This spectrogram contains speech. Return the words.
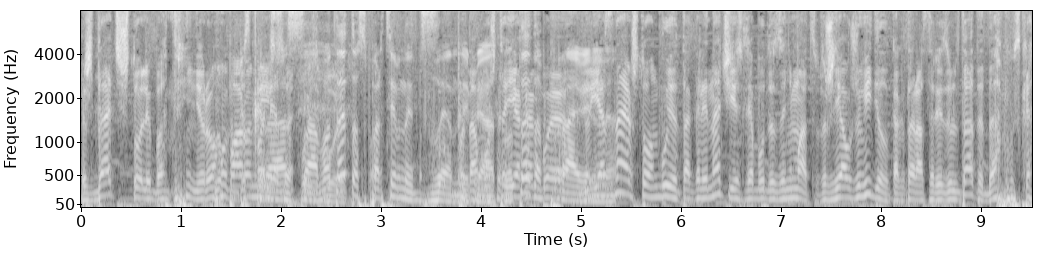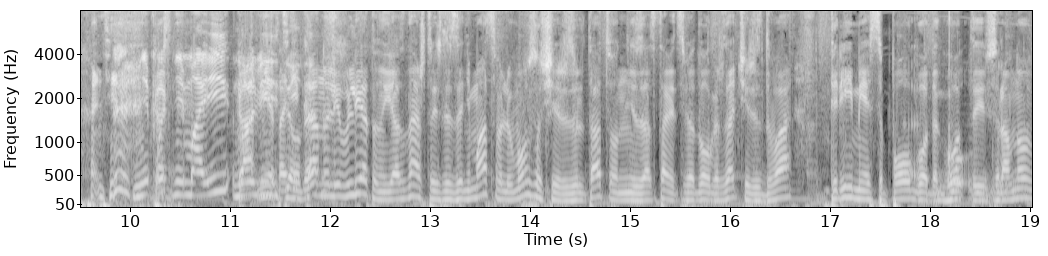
ждать что-либо от тренировок Ну, пару месяцев. Пусть Вот это спортивный дзен, Потому ребят. что вот я это как бы, правильно. ну, я знаю, что он будет так или иначе, если я буду заниматься. Потому что я уже видел как-то раз результаты, да, пускай они... Не, как- пусть не мои, но Как- нет, видел, они да? канули в лето, но я знаю, что если заниматься, в любом случае результат, он не заставит себя долго ждать. Через 2-3 месяца, полгода, год, ты все равно,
